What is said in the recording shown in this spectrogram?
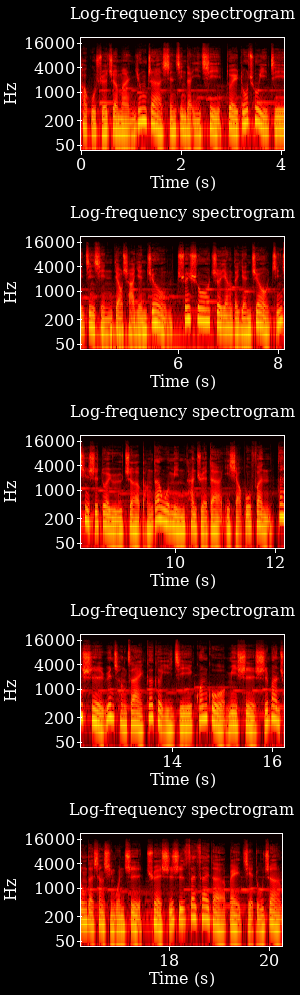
考古学者们用着先进的仪器，对多处遗迹进行调查研究。虽说这样的研究仅仅是对于这庞大文明探掘的一小部分，但是蕴藏在各个遗迹、棺椁、密室、石板中的象形文字，却实实在在的被解读着。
